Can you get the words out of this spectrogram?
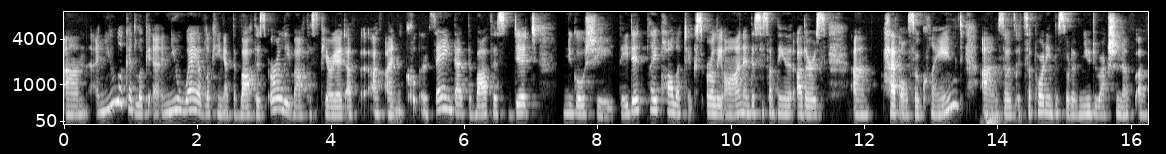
um, a new look at look a new way of looking at the Baathist early Baathist period of, of, saying that the Baathists did negotiate. They did play politics early on, and this is something that others um, have also claimed. Um, so it's, it's, supporting the sort of new direction of, of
